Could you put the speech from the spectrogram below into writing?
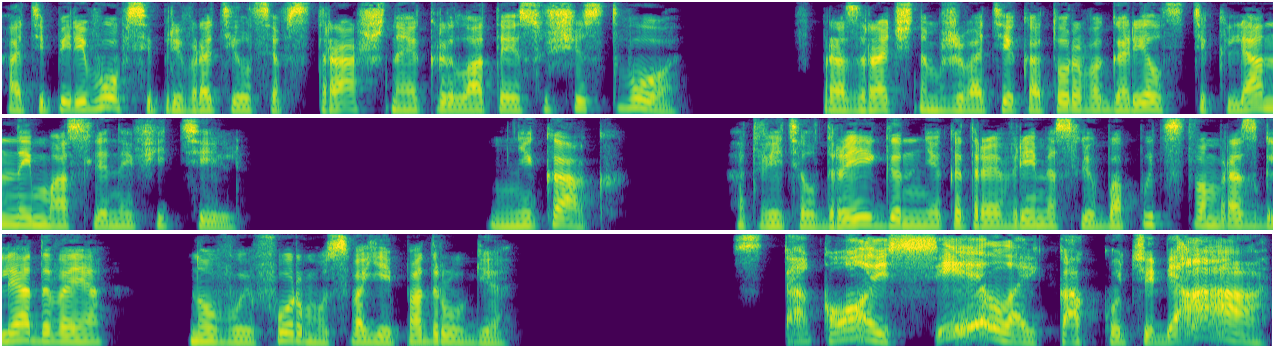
а теперь и вовсе превратился в страшное крылатое существо, в прозрачном животе которого горел стеклянный масляный фитиль. «Никак», — ответил Дрейган, некоторое время с любопытством разглядывая новую форму своей подруги. «С такой силой, как у тебя!»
